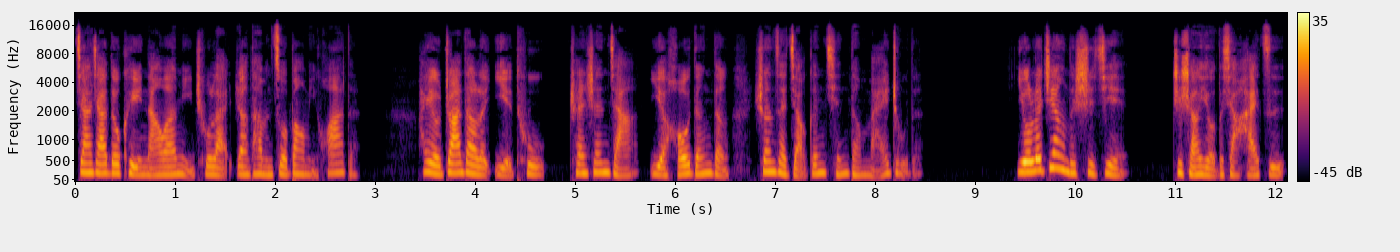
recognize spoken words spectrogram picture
家家都可以拿碗米出来让他们做爆米花的。还有抓到了野兔、穿山甲、野猴等等拴在脚跟前等买主的，有了这样的世界，至少有的小孩子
